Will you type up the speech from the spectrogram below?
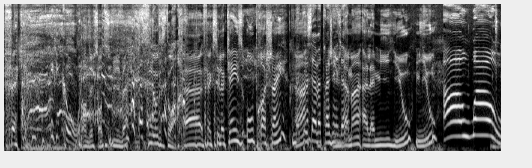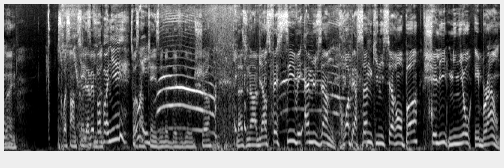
Fait que... Mon Dieu, sont-ils vivants? C'est une autre histoire. Euh, fait que c'est le 15 août prochain. Notez ça à votre agenda. Évidemment, à la Mi-You. Mi-You. Ah, wow! Ouais. 75 Tu l'avais pas minutes. pogné? 75 Oui. minutes de vidéo de chat. Dans une ambiance festive et amusante. Trois personnes qui n'y seront pas, Shelly, Mignot et Brown.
